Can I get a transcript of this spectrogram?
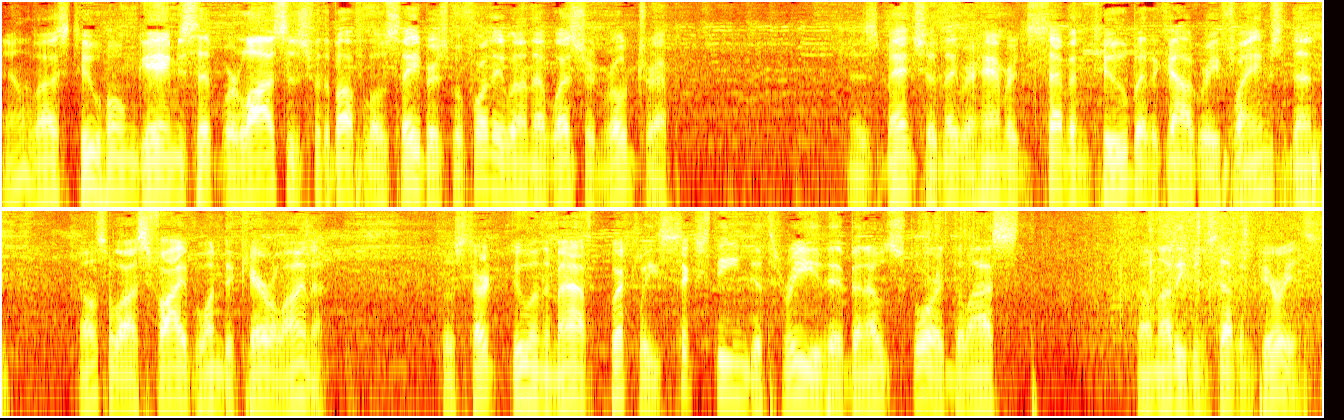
Yeah, the last two home games that were losses for the Buffalo Sabres before they went on that Western road trip. As mentioned, they were hammered 7 2 by the Calgary Flames, and then they also lost 5 1 to Carolina. So start doing the math quickly. 16 to 3, they've been outscored the last, well, not even seven periods.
